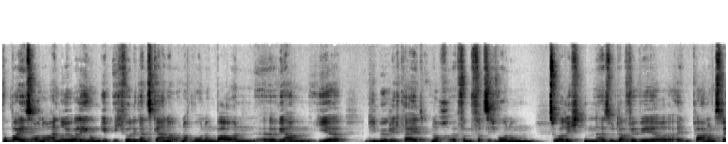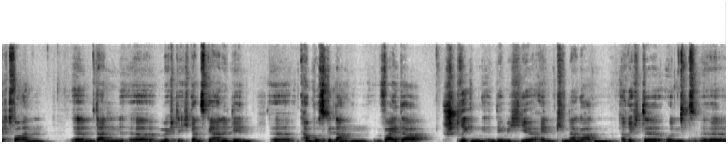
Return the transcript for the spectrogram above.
wobei es auch noch andere Überlegungen gibt. Ich würde ganz gerne auch noch Wohnungen bauen. Äh, wir haben hier die Möglichkeit, noch 45 äh, Wohnungen zu errichten. Also dafür wäre ein Planungsrecht vorhanden. Ähm, dann äh, möchte ich ganz gerne den Campusgedanken weiter stricken, indem ich hier einen Kindergarten errichte und äh,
